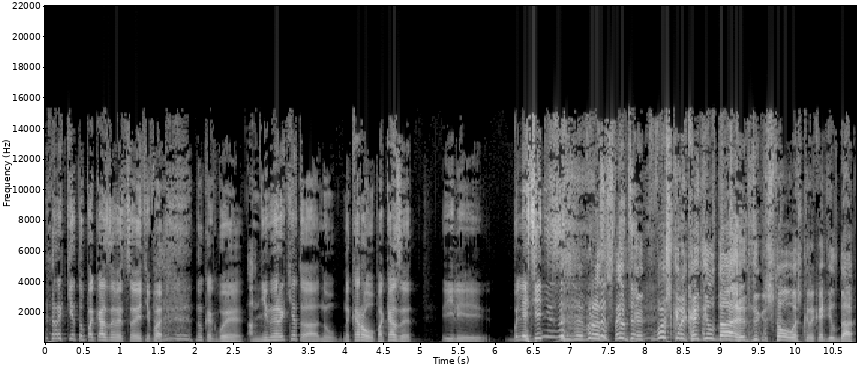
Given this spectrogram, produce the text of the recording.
ракету показывает свою, типа, ну, как бы, не на ракету, а, ну, на корову показывает. Или, блядь, я не знаю. Просто стоит, говорит, вождь крокодил да. Что вождь крокодил да?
